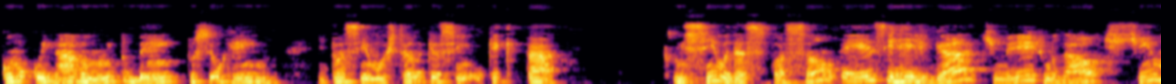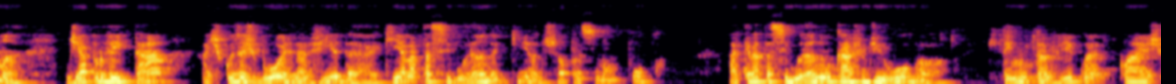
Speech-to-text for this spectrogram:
como cuidava muito bem do seu reino. Então, assim, mostrando que assim, o que está em cima dessa situação é esse resgate mesmo da autoestima, de aproveitar as coisas boas da vida. Aqui ela está segurando aqui, ó, deixa eu aproximar um pouco. Aqui ela está segurando um cacho de uva, ó, que tem muito a ver com, a, com, as,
